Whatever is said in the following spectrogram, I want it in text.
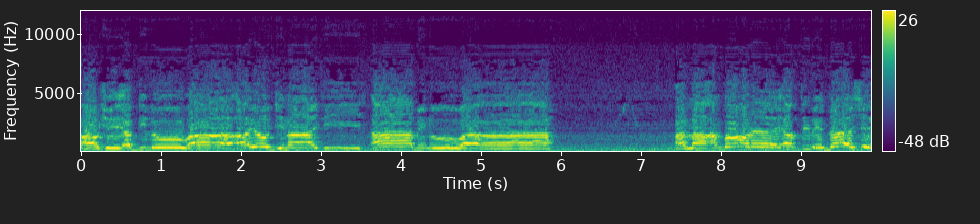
awshe abdilowa ayo jinaytis aminowa allah andoore abtiredashe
